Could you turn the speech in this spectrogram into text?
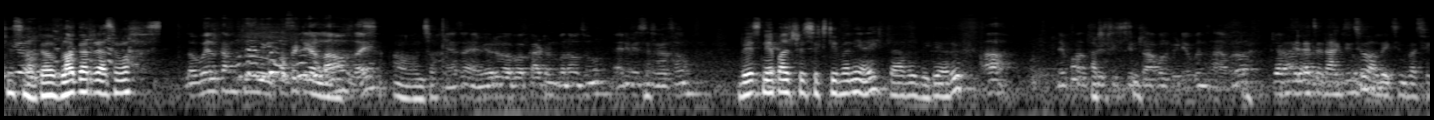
के छ? भ्लग गरिरहेको छु म। ल वेलकम टु पपेटियर लाउन्ज है। अँ हुन्छ। यहाँ चाहिँ हामीहरू अब कार्टुन बनाउँछौँ एनिमेसन गर्छौँ। बेस नेपाल थ्री सिक्सटी पनि है ट्राभल भिडियोहरू अँ, Nepal three sixty travel video पनि छ हाम्रो अहिले चाहिँ राखिदिन्छु अब एकछिन पछि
